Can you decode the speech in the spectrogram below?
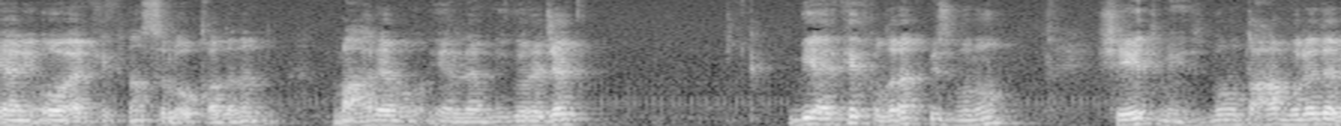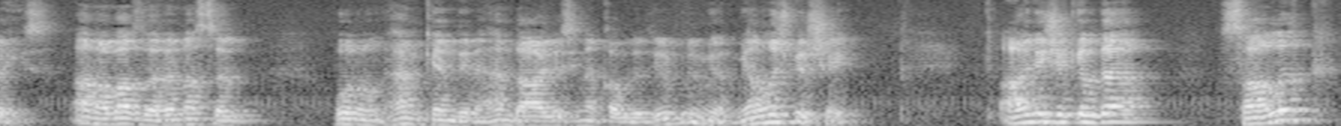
Yani o erkek nasıl o kadının mahrem yerlerini görecek? Bir erkek olarak biz bunu şey etmeyiz, bunu tahammül edemeyiz. Ama bazıları nasıl bunu hem kendine hem de ailesine kabul ediyor bilmiyorum. Yanlış bir şey. Aynı şekilde sağlık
